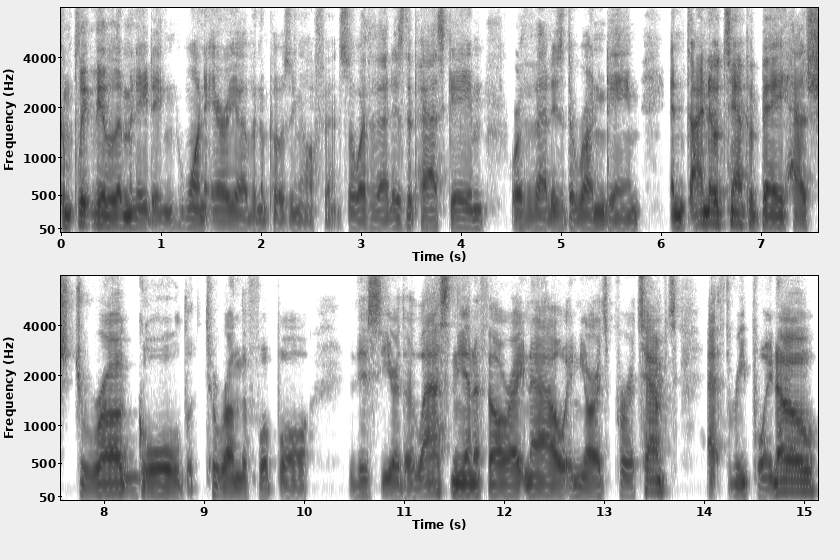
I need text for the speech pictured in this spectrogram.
completely eliminating one area of an opposing offense. So whether that is the pass game or whether that is the run game. And I know Tampa Bay has struggled to run the football this year. They're last in the NFL right now in yards per attempt at 3.0.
